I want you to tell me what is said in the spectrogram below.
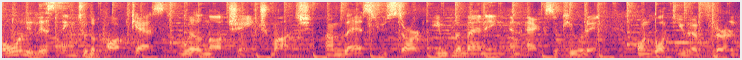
only listening to the podcast will not change much unless you start implementing and executing on what you have learned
